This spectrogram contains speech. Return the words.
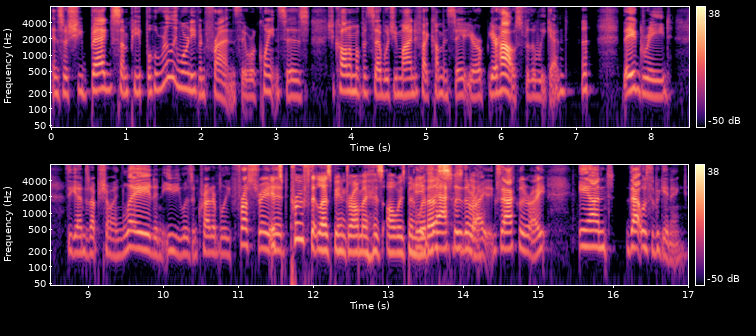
And so she begged some people who really weren't even friends, they were acquaintances. She called them up and said, Would you mind if I come and stay at your, your house for the weekend? they agreed. Thea ended up showing late, and Edie was incredibly frustrated. It's proof that lesbian drama has always been exactly with us. Exactly the yeah. right, exactly right. And that was the beginning.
